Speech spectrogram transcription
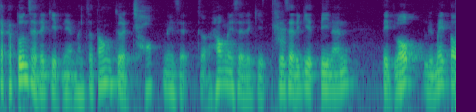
จะกระตุ้นเศรษฐกิจเนี่ยมันจะต้องเกิดช็อคในช็อคในเศรษฐกิจ คือเศรษฐกิจปีนั้นติดลบหรือไม่โต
